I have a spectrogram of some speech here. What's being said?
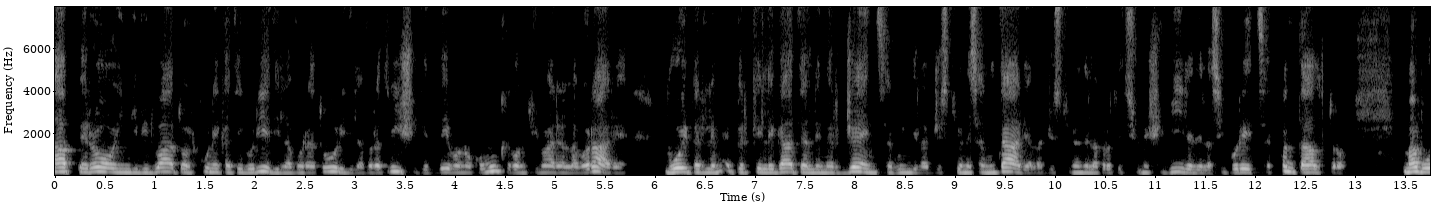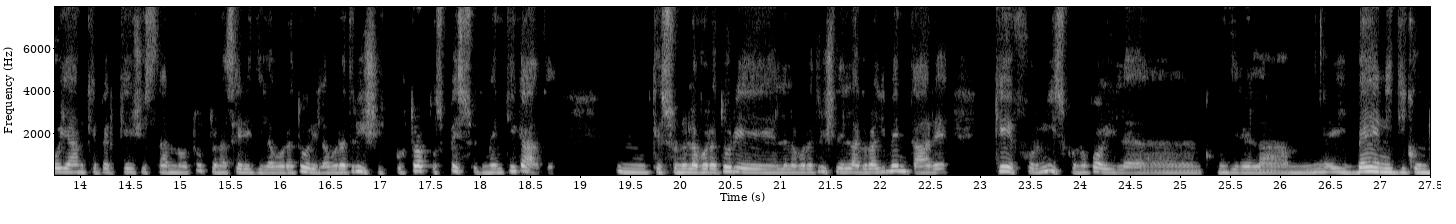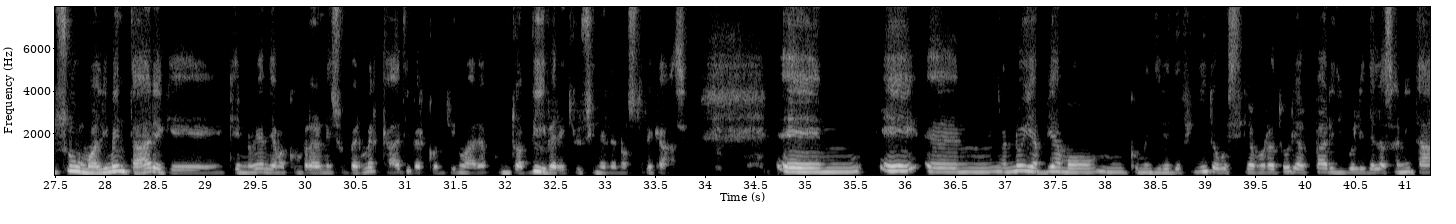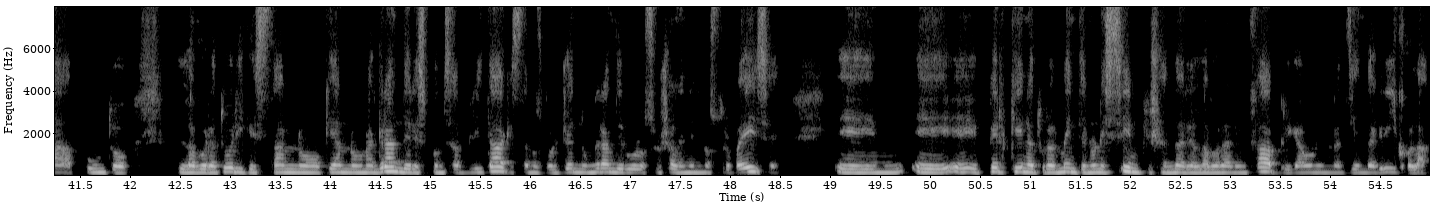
ha però individuato alcune categorie di lavoratori, di lavoratrici che devono comunque continuare a lavorare, voi per le, perché legate all'emergenza, quindi la gestione sanitaria, la gestione della protezione civile, della sicurezza e quant'altro, ma voi anche perché ci stanno tutta una serie di lavoratori, lavoratrici purtroppo spesso dimenticate, che sono i lavoratori e le lavoratrici dell'agroalimentare che forniscono poi la, dire, la, i beni di consumo alimentare che, che, noi andiamo a comprare nei supermercati per continuare appunto a vivere chiusi nelle nostre case. Ehm, e, e ehm, noi abbiamo come dire, definito questi lavoratori al pari di quelli della sanità, appunto lavoratori che, stanno, che hanno una grande responsabilità, che stanno svolgendo un grande ruolo sociale nel nostro paese, e, ehm, e, e, perché naturalmente non è semplice andare a lavorare in fabbrica o in un'azienda agricola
